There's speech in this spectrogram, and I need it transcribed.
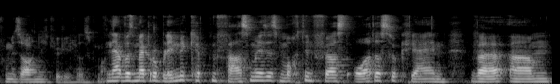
von mir ist auch nicht wirklich was gemacht. Na, was mein Problem mit Captain Phasma ist, es macht den First Order so klein, weil ähm,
